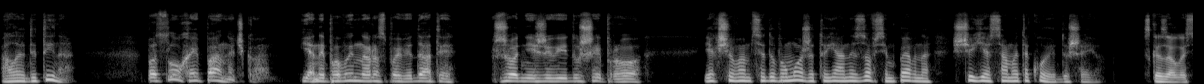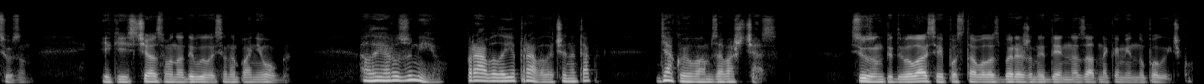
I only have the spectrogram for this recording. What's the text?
Але дитина. Послухай, панночко, я не повинна розповідати жодній живій душі про. Якщо вам це допоможе, то я не зовсім певна, що є саме такою душею. сказала Сюзан. Якийсь час вона дивилася на пані Ог. Але я розумію, правила є правила, чи не так? Дякую вам за ваш час. Сюзан підвелася і поставила збережений день назад на камінну поличку,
